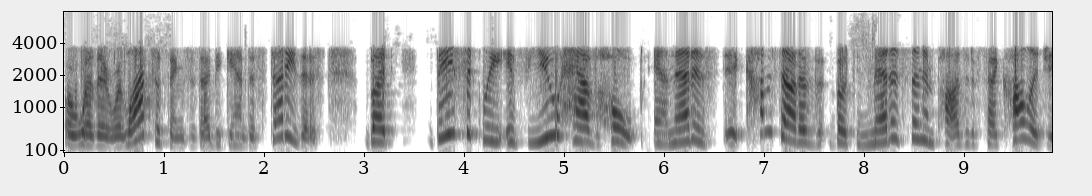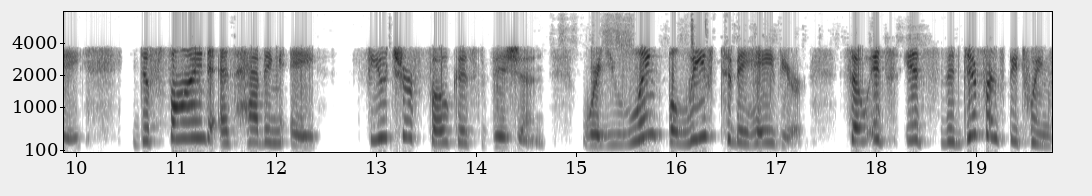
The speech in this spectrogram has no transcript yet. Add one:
or well, there were lots of things as I began to study this, but basically, if you have hope, and that is, it comes out of both medicine and positive psychology, defined as having a future focused vision where you link belief to behavior. So it's it's the difference between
